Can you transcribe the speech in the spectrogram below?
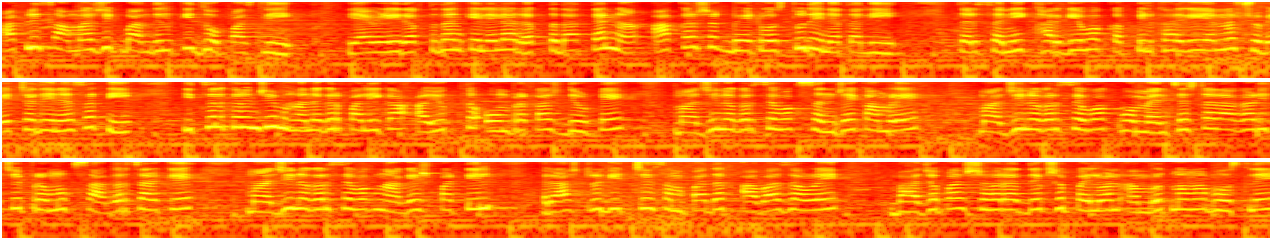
आपली सामाजिक बांधिलकी जोपासली. यावेळी रक्तदान केलेल्या रक्तदात्यांना आकर्षक भेटवस्तू देण्यात आली. तर सनी खारगे व कपिल खारगे यांना शुभेच्छा देण्यासाठी इचलकरंजी महानगरपालिका आयुक्त ओमप्रकाश दिवटे माजी नगरसेवक संजय कांबळे माजी नगरसेवक व मँचेस्टर आघाडीचे प्रमुख सागर चाळके माजी नगरसेवक नागेश पाटील राष्ट्रगीतचे संपादक आबा जावळे भाजपा शहराध्यक्ष पैलवान अमृतमामा भोसले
